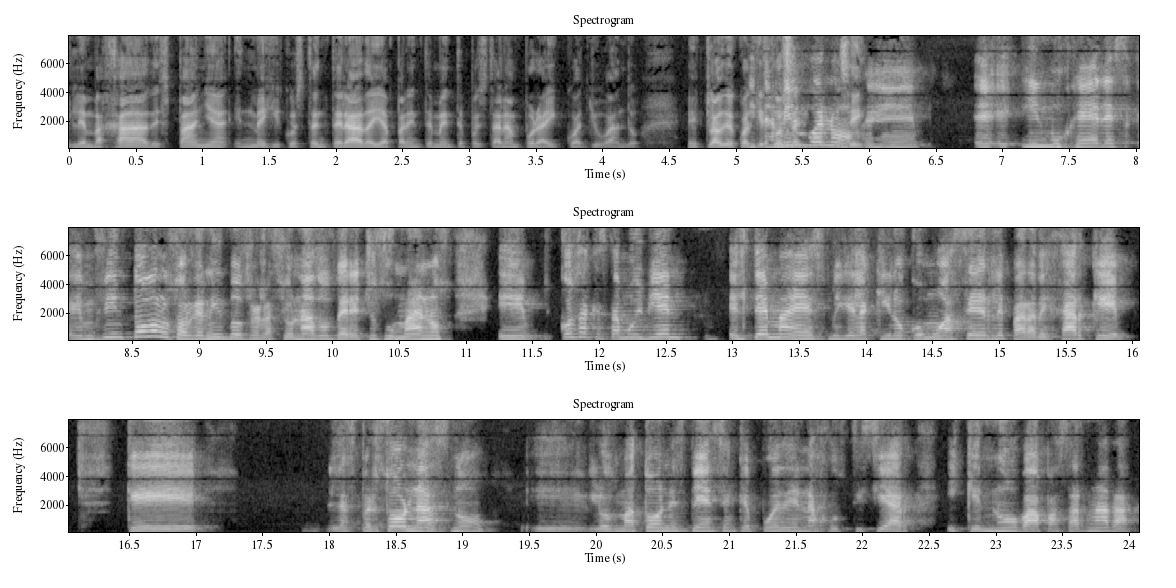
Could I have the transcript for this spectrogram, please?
y la Embajada de España en México está enterada y aparentemente pues estarán por ahí coadyuvando. Eh, Claudia, cualquier y también, cosa. Bueno, eh, eh, eh mujeres, en fin, todos los organismos relacionados, derechos humanos, eh, cosa que está muy bien. El tema es, Miguel Aquino, cómo hacerle para dejar que, que las personas, ¿no? los matones piensen que pueden ajusticiar y que no va a pasar nada.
